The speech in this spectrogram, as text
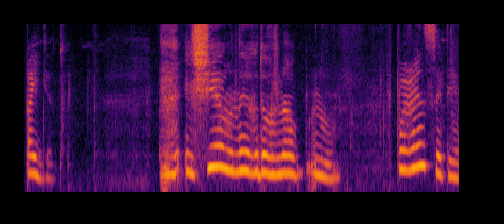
Пойдет. І ще у них должна, ну, принципі.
